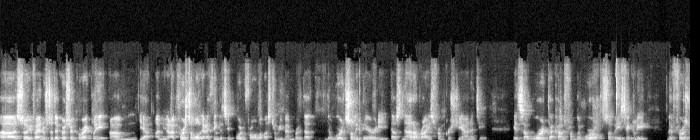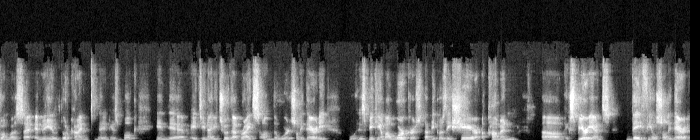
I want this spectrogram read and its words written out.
Uh, so if I understood the question correctly, um, yeah, I mean, I, first of all, I think it's important for all of us to remember that the word solidarity does not arise from Christianity. It's a word that comes from the world. So basically, the first one was uh, Emil Durkheim in his book in uh, 1892 that writes on the word solidarity, speaking about workers, that because they share a common uh, experience, they feel solidarity.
